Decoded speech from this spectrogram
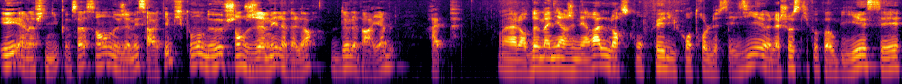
et à l'infini comme ça sans ne jamais s'arrêter puisqu'on ne change jamais la valeur de la variable rep alors de manière générale, lorsqu'on fait du contrôle de saisie, euh, la chose qu'il ne faut pas oublier, c'est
